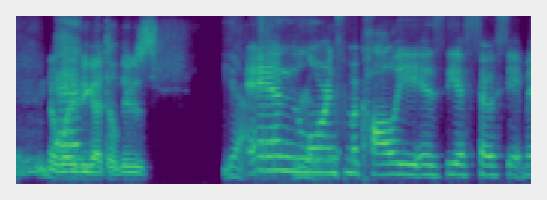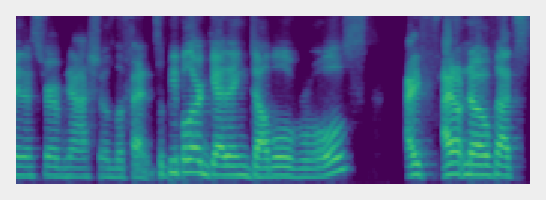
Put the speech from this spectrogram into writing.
You know, what have you got to lose? yeah. And really. Lawrence Macaulay is the associate minister of national defense. So people are getting double rules. I, I don't know if that's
